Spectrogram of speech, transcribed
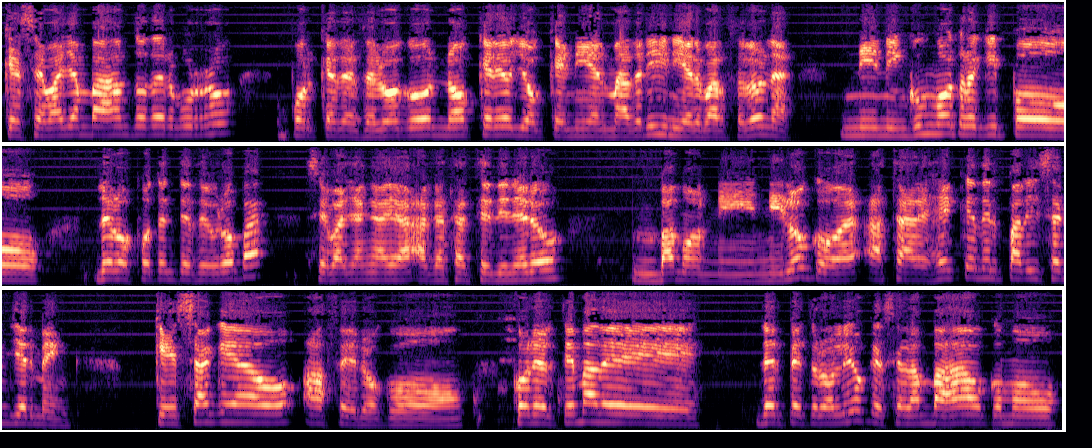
que se vayan bajando del burro, porque desde luego no creo yo que ni el Madrid ni el Barcelona ni ningún otro equipo de los potentes de Europa se vayan a, gastar este dinero, vamos, ni, ni loco, hasta el jeque del Paris Saint Germain que saque a, a cero con, con el tema de, del petróleo, que se le han bajado como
